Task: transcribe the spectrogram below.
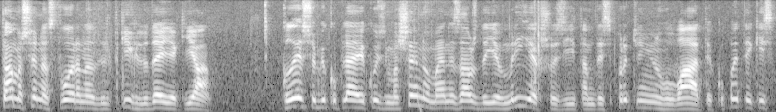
та машина створена для таких людей, як я. Коли я собі купляю якусь машину, в мене завжди є в мріях щось її там десь протюнінгувати, купити якісь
